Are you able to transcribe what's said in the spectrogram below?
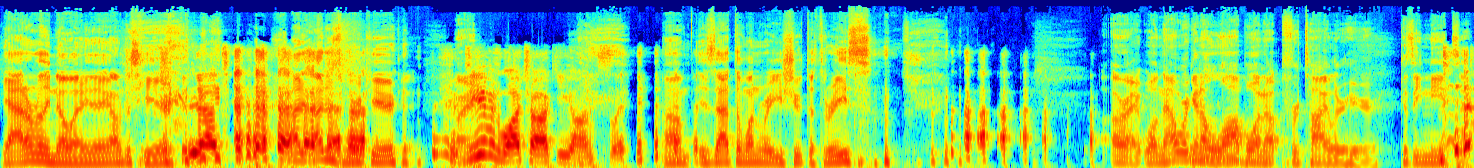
Yeah, I don't really know anything. I'm just here. Yeah. I, I just work here. right. Do you even watch hockey, honestly? Um, is that the one where you shoot the threes? all right. Well, now we're gonna lob one up for Tyler here because he needs it.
